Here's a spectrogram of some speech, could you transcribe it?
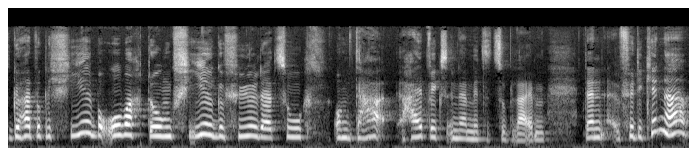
gehört wirklich viel Beobachtung, viel Gefühl dazu, um da halbwegs in der Mitte zu bleiben. Denn für die Kinder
